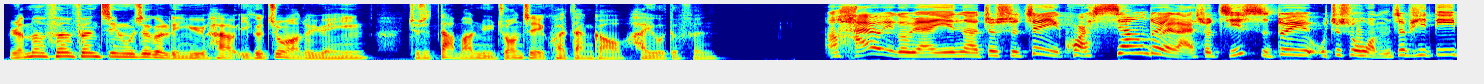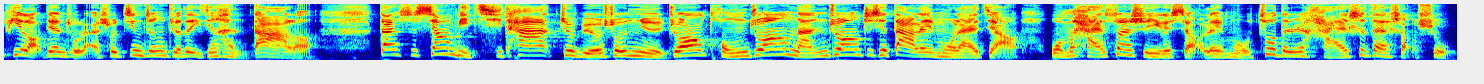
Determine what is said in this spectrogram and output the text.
人们纷纷进入这个领域，还有一个重要的原因，就是大码女装这一块蛋糕还有的分。啊，还有一个原因呢，就是这一块相对来说，即使对于就是我们这批第一批老店主来说，竞争觉得已经很大了，但是相比其他，就比如说女装、童装、男装这些大类目来讲，我们还算是一个小类目，做的人还是在少数。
